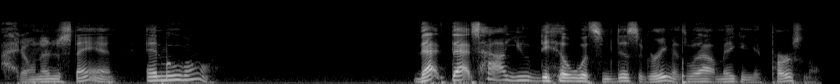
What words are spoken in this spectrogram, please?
I don't understand, and move on. That that's how you deal with some disagreements without making it personal.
